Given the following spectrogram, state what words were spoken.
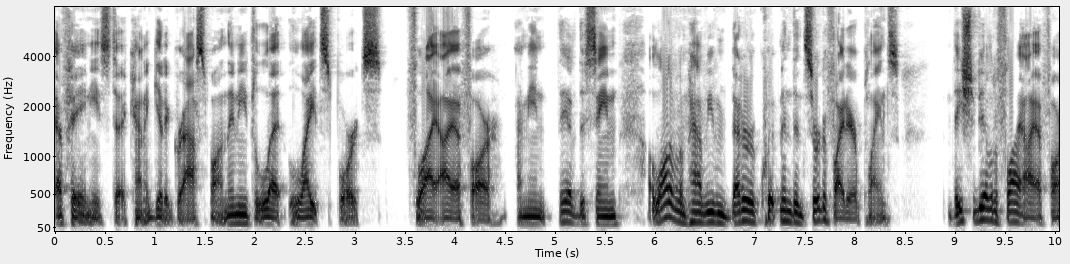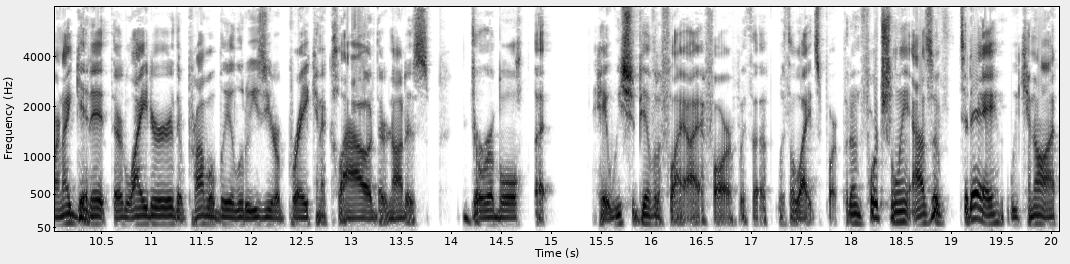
FAA needs to kind of get a grasp on. They need to let light sports fly IFR. I mean, they have the same, a lot of them have even better equipment than certified airplanes. They should be able to fly IFR. And I get it. They're lighter. They're probably a little easier to break in a cloud. They're not as durable, but hey, we should be able to fly IFR with a with a light sport. But unfortunately, as of today, we cannot.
